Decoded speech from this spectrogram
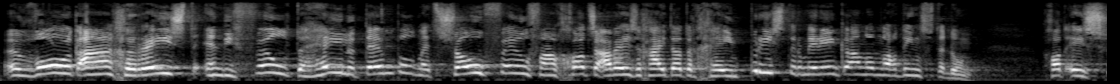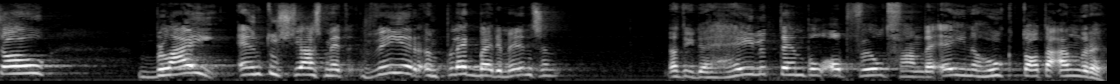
een wolk aangereest en die vult de hele tempel met zoveel van Gods aanwezigheid dat er geen priester meer in kan om nog dienst te doen. God is zo blij, enthousiast met weer een plek bij de mensen, dat hij de hele tempel opvult van de ene hoek tot de andere.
